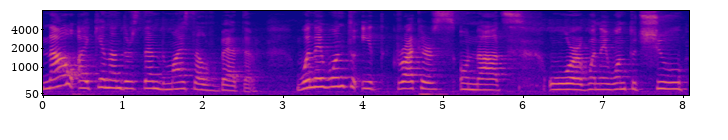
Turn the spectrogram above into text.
Now I can understand myself better. When I want to eat crackers or nuts, or when I want to chew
